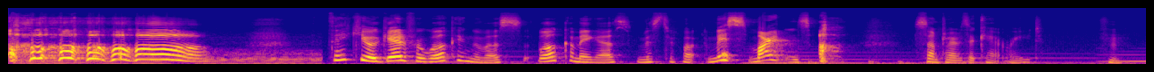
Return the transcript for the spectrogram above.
Oh! Thank you again for welcoming us, welcoming us, Mr. Mar Miss Martins. Oh, sometimes I can't read. Hmm.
